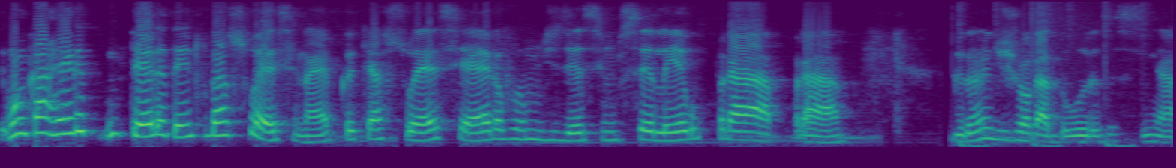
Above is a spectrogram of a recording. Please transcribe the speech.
Uma carreira inteira dentro da Suécia, na época que a Suécia era, vamos dizer assim, um celeiro para grandes jogadoras. Assim, a,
